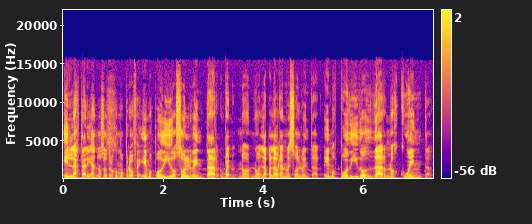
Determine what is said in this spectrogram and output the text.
En las tareas nosotros como profe hemos podido solventar, bueno, no, no, la palabra no es solventar, hemos podido darnos cuenta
